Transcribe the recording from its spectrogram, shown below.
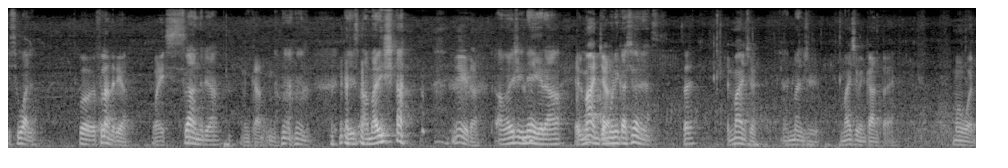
Es igual. De Flandria. Buenísimo. Flandria. Me encanta. Es amarilla, Negra. amarilla y negra. El mancha. Comunicaciones. ¿Sí? El Manche. El mancha. El Manche me encanta, eh. Muy bueno.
